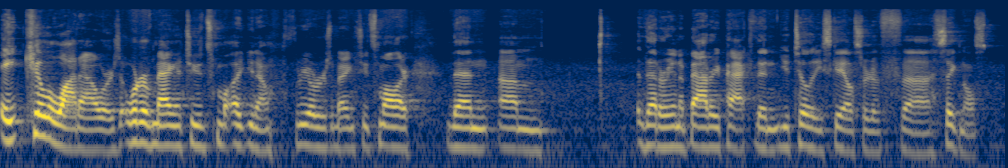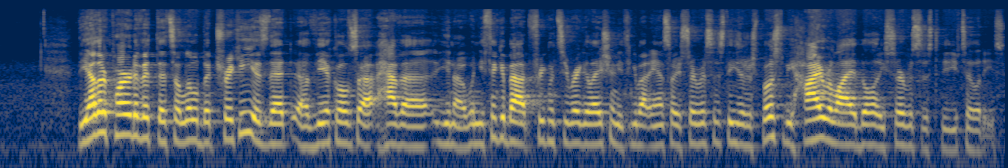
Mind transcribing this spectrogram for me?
eight kilowatt hours, order of magnitude, small, you know, three orders of magnitude smaller than um, that are in a battery pack than utility scale sort of uh, signals. The other part of it that's a little bit tricky is that uh, vehicles uh, have a, you know, when you think about frequency regulation, you think about ancillary services, these are supposed to be high reliability services to the utilities.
